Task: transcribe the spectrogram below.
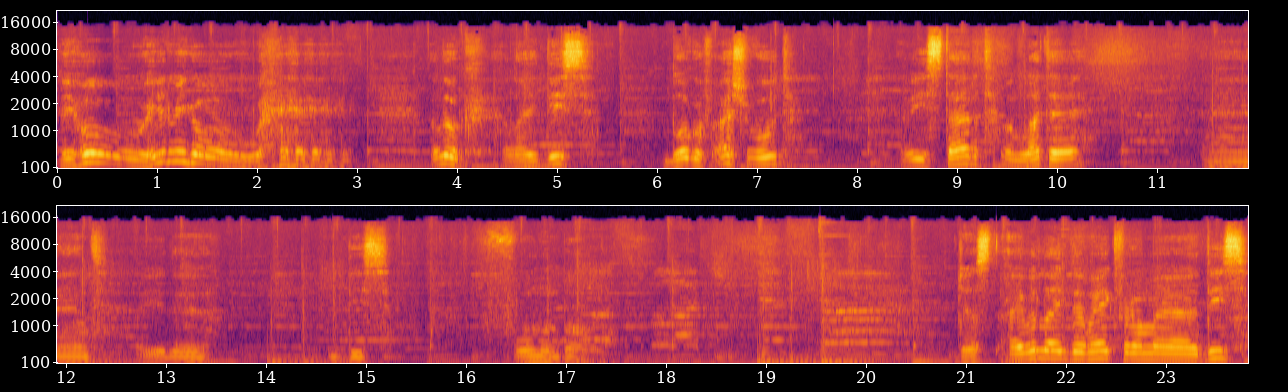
Hey ho, here we go! Look, like this block of ash wood, we start on latte and we do this full moon bowl. Just I would like to make from uh, this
